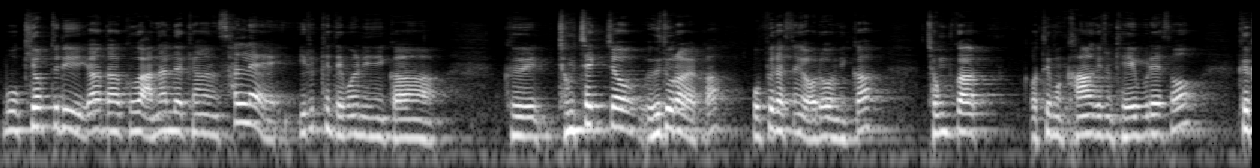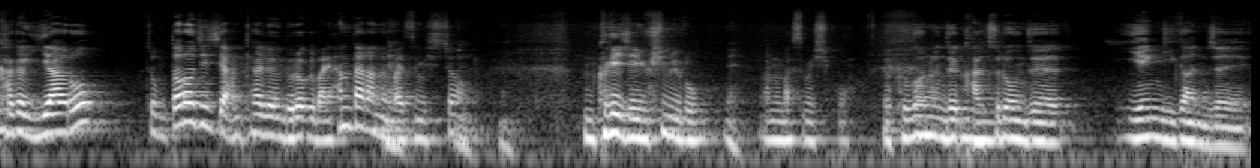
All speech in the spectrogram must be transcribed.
뭐 기업들이 야 나 그거 안 할래 그냥 살래 이렇게 돼버리니까 그 정책적 의도라 할까 목표 달성이 어려우니까 정부가 어떻게 보면 강하게 좀 개입을 해서 그 가격 이하로 좀 떨어지지 않게 하려는 노력을 많이 한다라는 네. 말씀이시죠? 네, 네. 음, 그게 이제 60유로라는 네. 말씀이시고. 그거는 이제 갈수록 이제 이행 기간 이제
